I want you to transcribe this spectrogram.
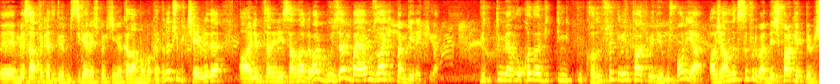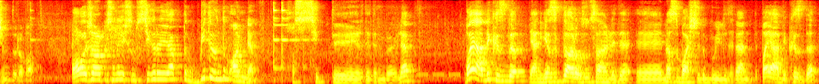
e, mesafe kat ediyorum sigara içmek için yakalanmamak adına. Çünkü çevrede ailemi tanıyan insanlar da var. Bu yüzden bayağı bir uzağa gitmem gerekiyor. Gittim yani o kadar gittim gittim. Kadın sürekli beni takip ediyormuş var ya. Ajanlık sıfır ben de hiç fark etmemişim durumu. Ağacın arkasına geçtim sigarayı yaktım. Bir döndüm annem. Ha dedim böyle. Bayağı bir kızdı. Yani yazıklar olsun sana dedi. E, nasıl başladın bu illete falan dedi. Bayağı bir kızdı.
